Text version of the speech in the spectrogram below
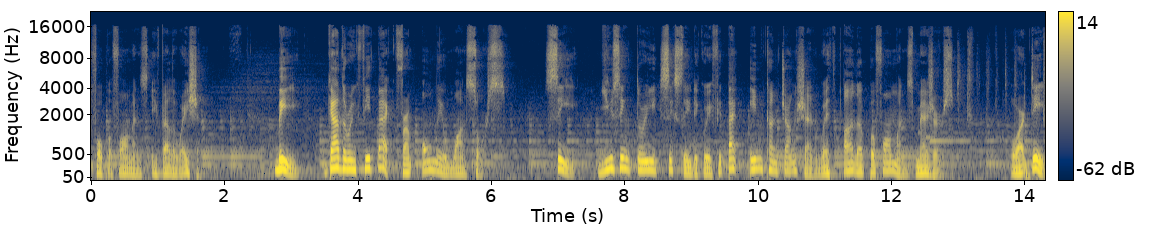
for performance evaluation. B. Gathering feedback from only one source. C. Using 360 degree feedback in conjunction with other performance measures. Or D.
